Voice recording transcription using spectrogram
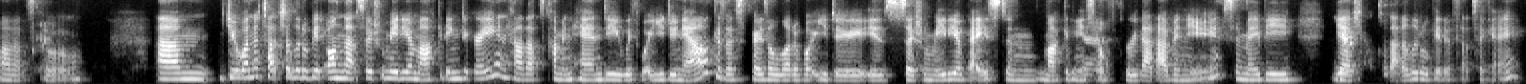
Oh, that's cool. Um, do you want to touch a little bit on that social media marketing degree and how that's come in handy with what you do now? Because I suppose a lot of what you do is social media based and marketing yeah. yourself through that avenue. So maybe, yeah, yeah. to that a little bit if that's okay.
